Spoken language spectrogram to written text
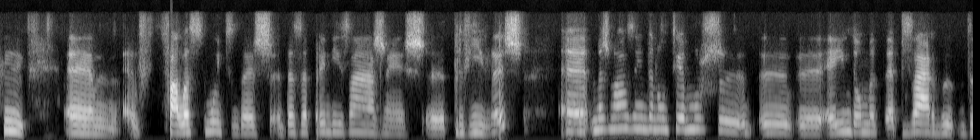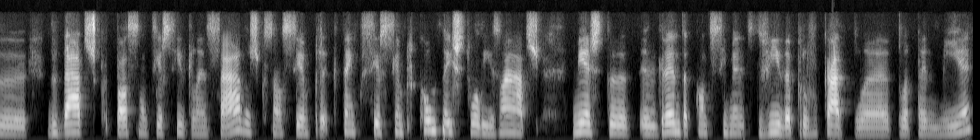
que um, fala-se muito das, das aprendizagens previdas, Uh, mas nós ainda não temos, uh, uh, ainda uma, apesar de, de, de, dados que possam ter sido lançados, que são sempre, que têm que ser sempre contextualizados neste grande acontecimento de vida provocado pela, pela pandemia,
